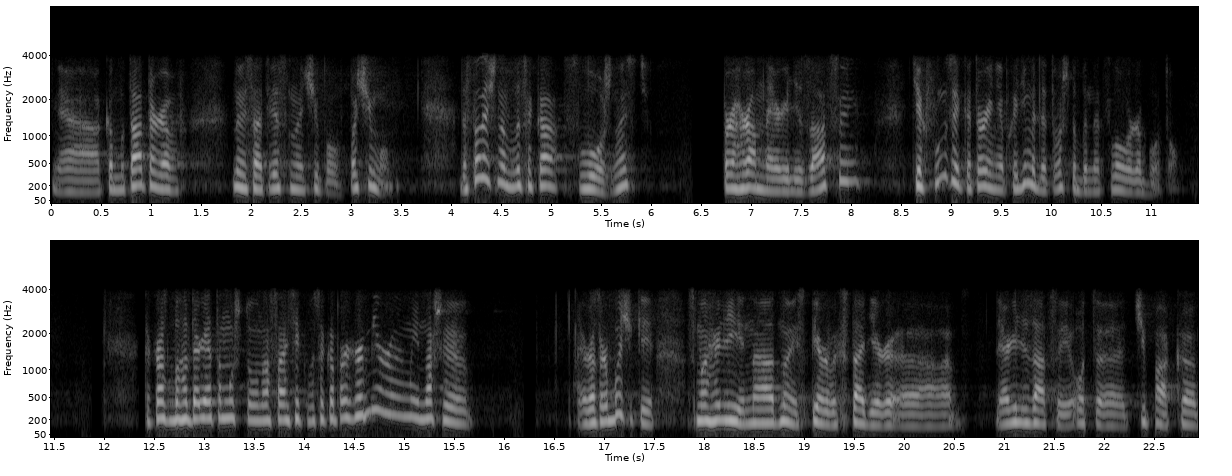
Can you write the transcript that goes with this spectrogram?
э, коммутаторов, ну и, соответственно, чипов. Почему? Достаточно высока сложность программной реализации тех функций, которые необходимы для того, чтобы NetFlow работал. Как раз благодаря тому, что у нас ASIC высокопрограммируемый, наши разработчики смогли на одной из первых стадий э, реализации от э, чипа к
